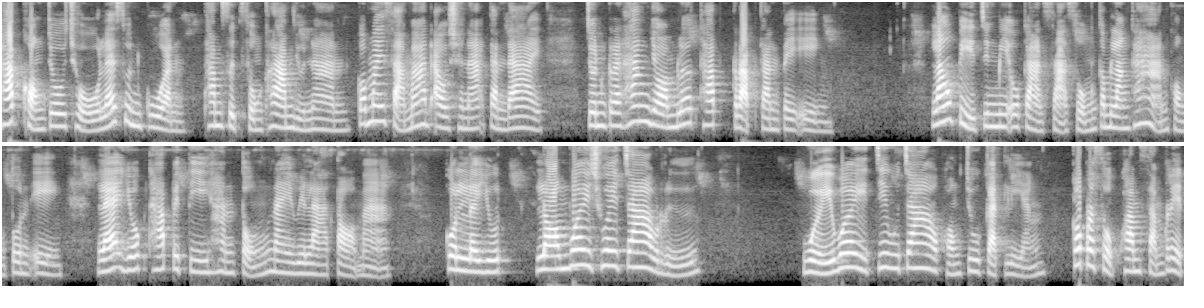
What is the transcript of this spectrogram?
ทัพของโจโฉและซุนกวนทำศึกสงครามอยู่นาน ก็ไม่สามารถเอาชนะกันได้ จนกระทั่งยอมเลิกทัพกลับกันไปเอง เล่าปี่จึงมีโอกาสสะสมกำลังทหารของตนเอง และยกทัพไปตีฮันตงในเวลาต่อมากลยุทธ์ล้อมเว่ยช่วยเจ้าหรือเหวยเว่ยจิ้วเจ้าของจูกัดเหลียง ก็ประสบความสำเร็จ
